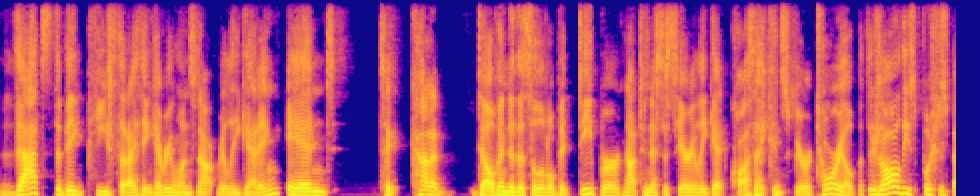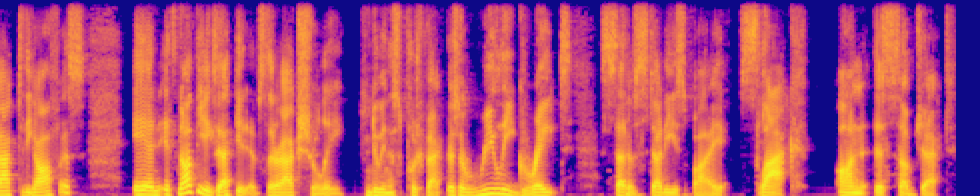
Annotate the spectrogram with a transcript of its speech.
that's the big piece that I think everyone's not really getting. And to kind of delve into this a little bit deeper, not to necessarily get quasi conspiratorial, but there's all these pushes back to the office. And it's not the executives that are actually doing this pushback. There's a really great set of studies by Slack on this subject.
